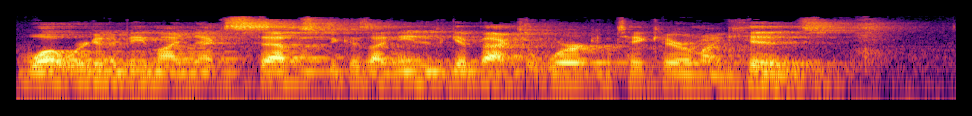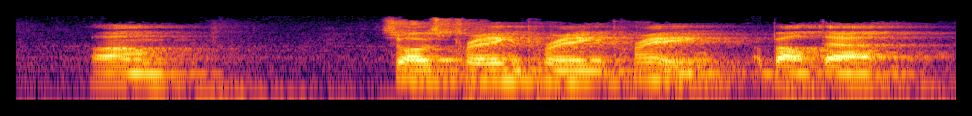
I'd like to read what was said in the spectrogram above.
what were going to be my next steps because I needed to get back to work and take care of my kids. Um, so I was praying and praying and praying about that.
